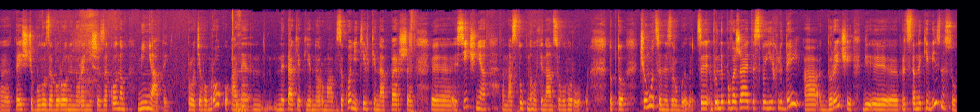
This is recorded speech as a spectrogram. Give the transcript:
е, те, що було заборонено раніше законом, міняти. Протягом року, а не, не так, як є норма в законі, тільки на 1 е, січня наступного фінансового року. Тобто, чому це не зробили? Це ви не поважаєте своїх людей. А до речі, е, представники бізнесу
